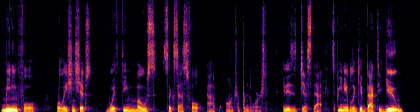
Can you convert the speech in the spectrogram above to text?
meaningful relationships with the most successful app entrepreneurs. It is just that. It's being able to give back to you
